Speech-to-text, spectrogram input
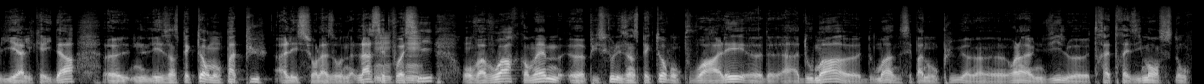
lié à Al-Qaïda, les inspecteurs n'ont pas pu aller sur la zone. Là, cette mmh, fois-ci, mmh. on va voir quand même, puisque les inspecteurs vont pouvoir aller à Douma. Douma, c'est pas non plus voilà une ville très très immense, donc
